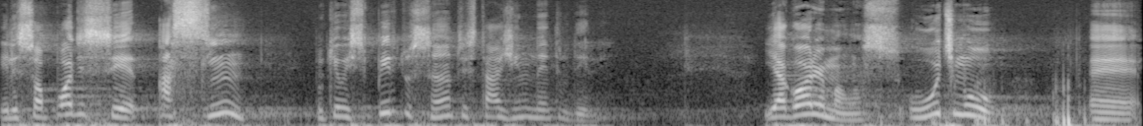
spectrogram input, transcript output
Ele só pode ser assim porque o Espírito Santo está agindo dentro dele. E agora, irmãos, o último, é,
